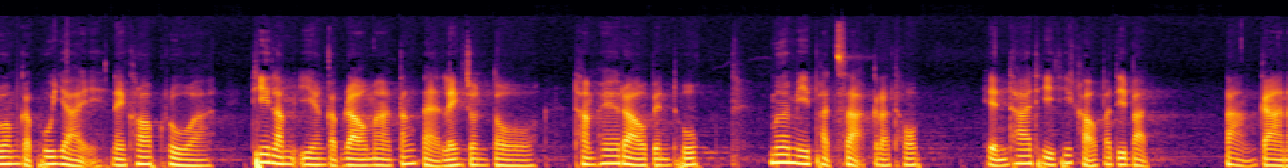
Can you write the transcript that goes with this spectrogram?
ร่วมกับผู้ใหญ่ในครอบครัว ที่ลำเอียงกับเรามาตั้งแต่เล็กจนโตทำให้เราเป็นทุกข์ เมื่อมีผัสสะกระทบ เห็นท่าทีที่เขาปฏิบัติต่างกัน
